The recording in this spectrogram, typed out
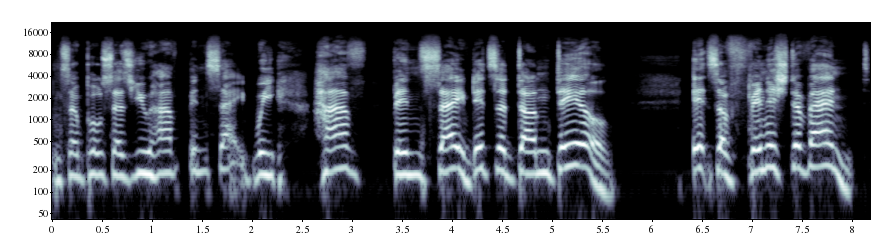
And so Paul says, You have been saved. We have been saved. It's a done deal. It's a finished event.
